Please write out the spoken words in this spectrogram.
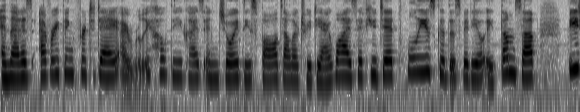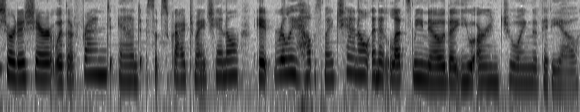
And that is everything for today. I really hope that you guys enjoyed these fall Dollar Tree DIYs. If you did, please give this video a thumbs up. Be sure to share it with a friend and subscribe to my channel. It really helps my channel and it lets me know that you are enjoying the video.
